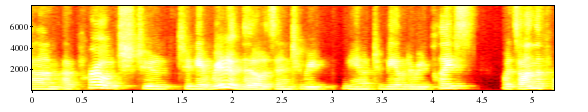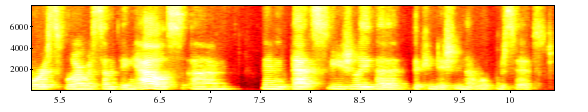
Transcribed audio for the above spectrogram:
um, approach to to get rid of those and to re, you know to be able to replace what's on the forest floor with something else, um, then that's usually the, the condition that will persist.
